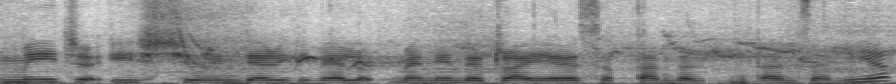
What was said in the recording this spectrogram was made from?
major issue in dairy development in the dry areas of Tanzania.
